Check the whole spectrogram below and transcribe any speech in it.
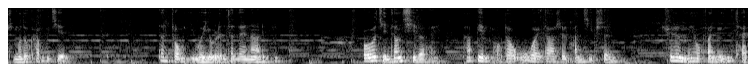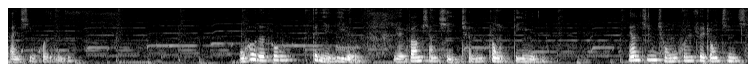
什么都看不见，但总以为有人站在那里。偶尔紧张起来，他便跑到屋外大声喊几声，确认没有反应，才安心回屋。午后的风更严厉了。远方响起沉重低鸣，杨金从昏睡中惊醒，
